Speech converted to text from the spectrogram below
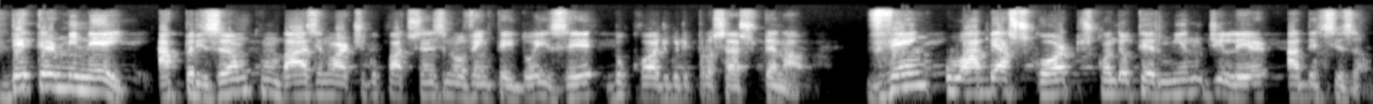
determinei a prisão com base no artigo 492-E do Código de Processo Penal. Vem o habeas corpus quando eu termino de ler a decisão.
